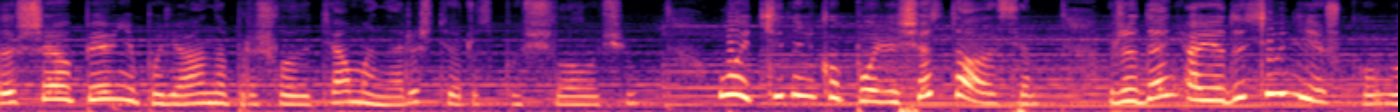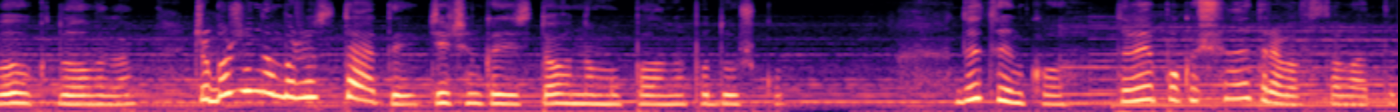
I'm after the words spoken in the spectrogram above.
Лише о півдні Поліана прийшла до тями і нарешті розплющила очі. Ой, тітонько Полі, що сталося? Вже день, а я досі в ліжку, вигукнула вона. Чи може не можу встати? Дівчинка зі стогоном упала на подушку. Дитинко, тобі поки що не треба вставати,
